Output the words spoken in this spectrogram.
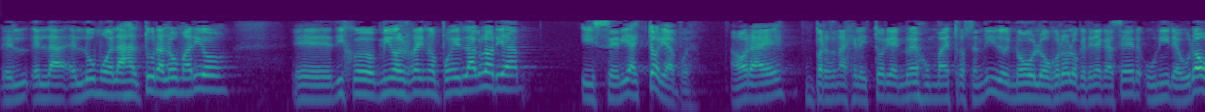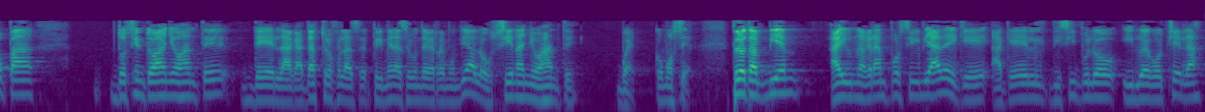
El, humo de las alturas lo mareó, eh, dijo, mío el reino pues la gloria, y sería historia pues. Ahora es un personaje de la historia y no es un maestro ascendido y no logró lo que tenía que hacer, unir Europa 200 años antes de la catástrofe de la Primera y Segunda Guerra Mundial o 100 años antes, bueno, como sea. Pero también hay una gran posibilidad de que aquel discípulo y luego Chela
